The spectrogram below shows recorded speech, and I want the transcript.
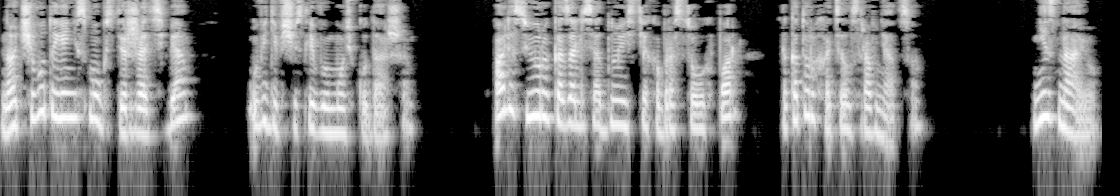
Но от чего то я не смог сдержать себя, увидев счастливую моську Даши. Али с Юрой казались одной из тех образцовых пар, на которых хотел сравняться. Не знаю,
